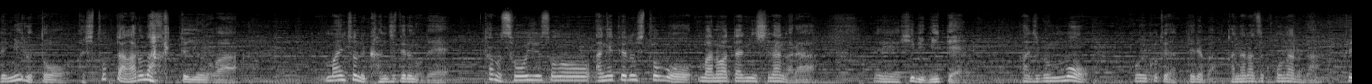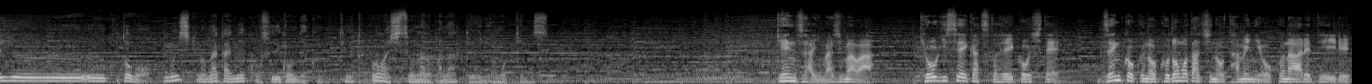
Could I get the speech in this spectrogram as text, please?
で見ると人って上がるなっていうのは毎日のように感じてるので多分そういうその上げてる人を目の当たりにしながら、えー、日々見てあ自分もこういうことやってれば必ずこうなるなっていうことを無意識の中にこう刷り込んでいくっていうところが必要なのかなというふうに思っています。現在真島は競技生活と並行して全国の子どもたちのために行われている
